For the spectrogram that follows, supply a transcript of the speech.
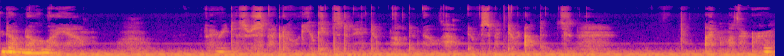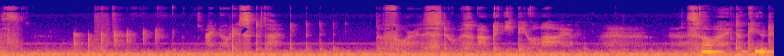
You don't know who I am. Very disrespectful. You kids today do not know how to respect your elders. I'm Mother Earth. I noticed that the forest was about to eat you alive. So I took you to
